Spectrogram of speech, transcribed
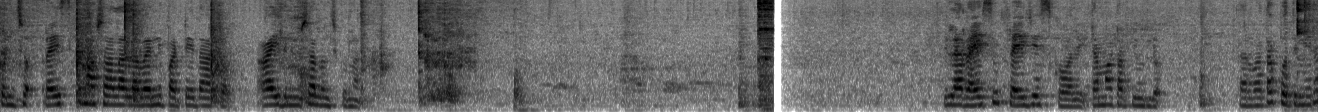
కొంచెం రైస్కి మసాలాలు అవన్నీ పట్టేదాకా ఐదు నిమిషాలు ఉంచుకున్నాను ఇలా రైస్ ఫ్రై చేసుకోవాలి టమాటా ప్యూర్లో. తర్వాత కొత్తిమీర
